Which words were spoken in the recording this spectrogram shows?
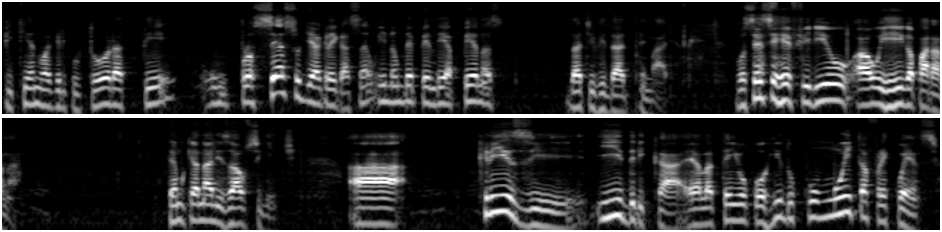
pequeno agricultor a ter um processo de agregação e não depender apenas da atividade primária. Você se referiu ao Irriga Paraná. Temos que analisar o seguinte: a crise hídrica ela tem ocorrido com muita frequência.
